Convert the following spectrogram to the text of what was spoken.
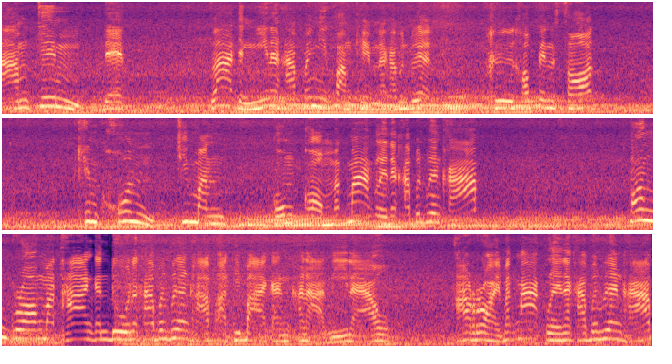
น้ำจิ้ม เด็ดราดอย่างนี้นะครับ ไม่มีความเค็มนะครับเพื่อนๆ คือเขาเป็นซอสเข้มข้นที่มันกลมกล่อมมาก ๆเลยนะครับ เพื่อนๆครับ ต้องลองมาทานกันดูนะครับเพื่อนๆครับ อธิบายกันขนาดนี้แล้ว อร่อยมากๆเลยนะครับเพื่อนๆครับ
